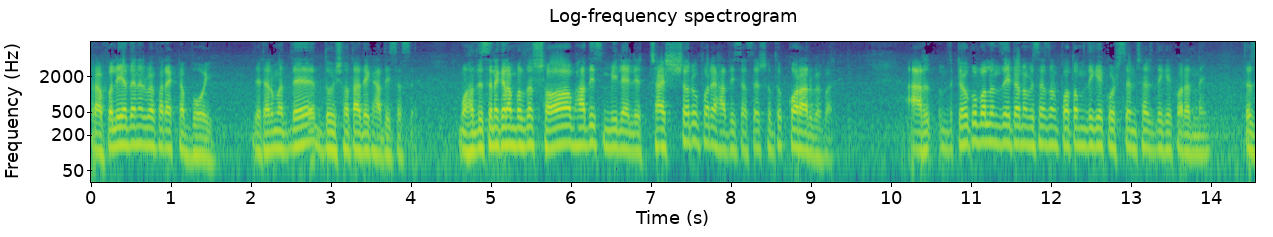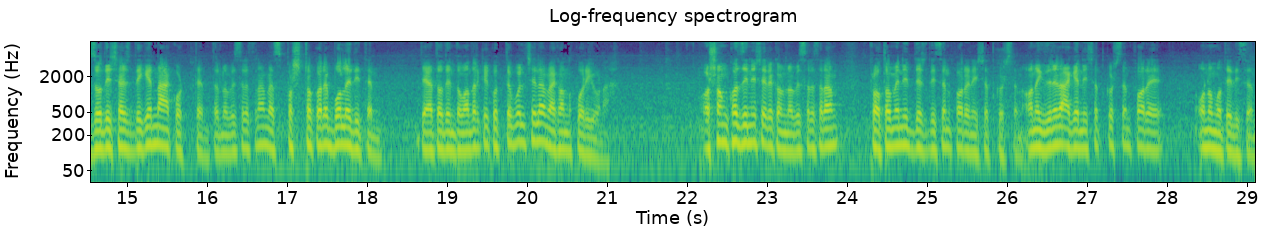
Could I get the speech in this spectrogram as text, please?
রাফলিয়াদানের ব্যাপারে একটা বই। যেটার মধ্যে দুই শতাধিক হাদিস আছে। মহাদিসান কেরাম বলতেন সব হাদিস মিলাইলে চারশোর উপরে হাদিস আছে, শুধু করার ব্যাপারে। আর কেউ কেউ বলেন যে এটা নবী সালাম প্রথম দিকে করছেন, শেষ দিকে করেন নাই। তো যদি শেষ দিকে না করতেন, তো নবী সালাম স্পষ্ট করে বলে দিতেন যে, এতদিন তোমাদেরকে করতে বলছিলাম, এখন করিও না। অসংখ্য জিনিস এরকম নবী সালাম প্রথমে নির্দেশ দিচ্ছেন পরে নিষেধ করছেন। অনেক দিনের আগে নিষেধ করছেন, পরে অনুমতি দিচ্ছেন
